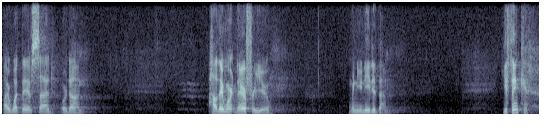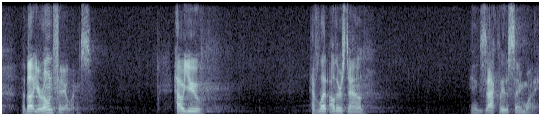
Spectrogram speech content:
by what they have said or done, how they weren't there for you when you needed them. You think about your own failings, how you have let others down in exactly the same way.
